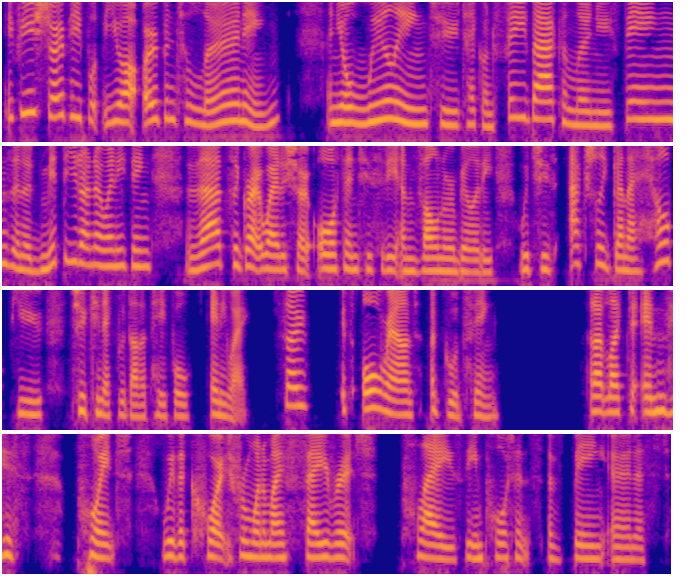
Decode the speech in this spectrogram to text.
If you show people that you are open to learning and you're willing to take on feedback and learn new things and admit that you don't know anything, that's a great way to show authenticity and vulnerability, which is actually going to help you to connect with other people anyway. So it's all round a good thing. And I'd like to end this point with a quote from one of my favorite plays, The Importance of Being Earnest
